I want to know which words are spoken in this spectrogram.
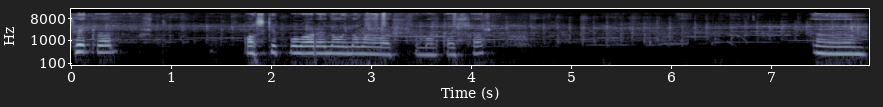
tekrar basketbol arena oynamaya başlayacağım arkadaşlar. Um,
